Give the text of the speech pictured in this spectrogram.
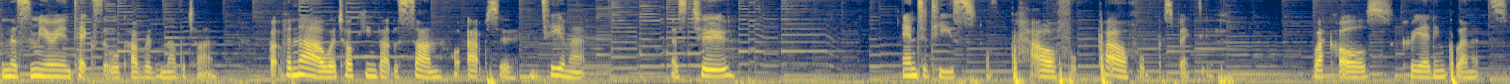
in the Sumerian text that we'll cover at another time. But for now, we're talking about the Sun, or Apsu, and Tiamat as two entities of powerful, powerful perspective. Black holes creating planets.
